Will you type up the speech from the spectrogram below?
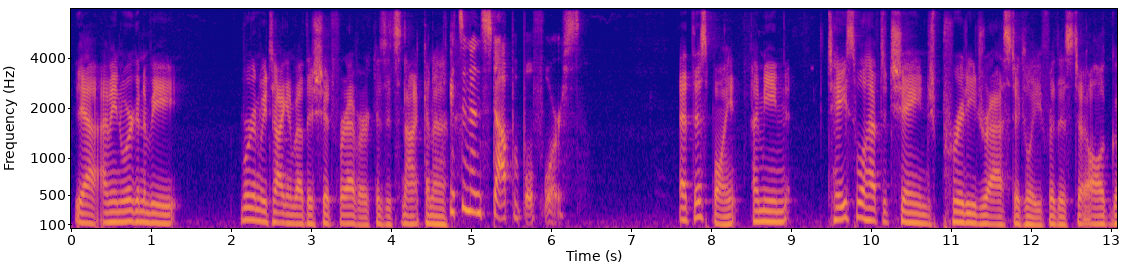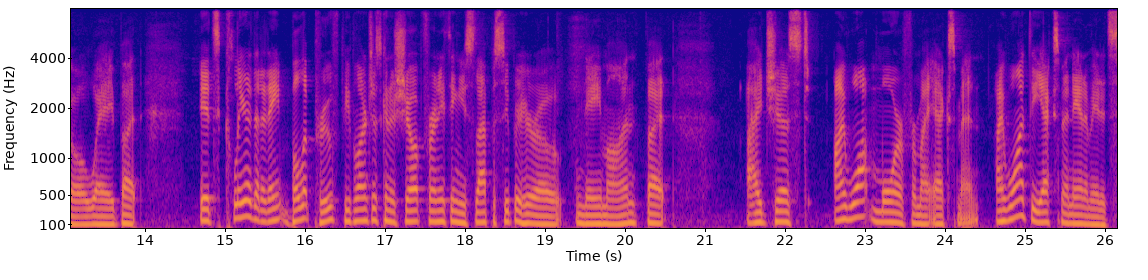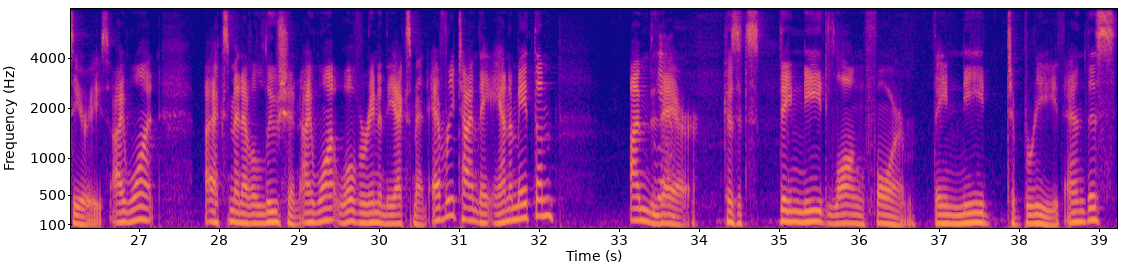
yeah, I mean we're gonna be we're gonna be talking about this shit forever because it's not gonna It's an unstoppable force. at this point, I mean, taste will have to change pretty drastically for this to all go away, but it's clear that it ain't bulletproof. People aren't just going to show up for anything you slap a superhero name on, but I just I want more for my X-Men. I want the X-Men animated series. I want X-Men Evolution. I want Wolverine and the X-Men. Every time they animate them, I'm Yeah. there because it's they need long form. They need to breathe. And this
